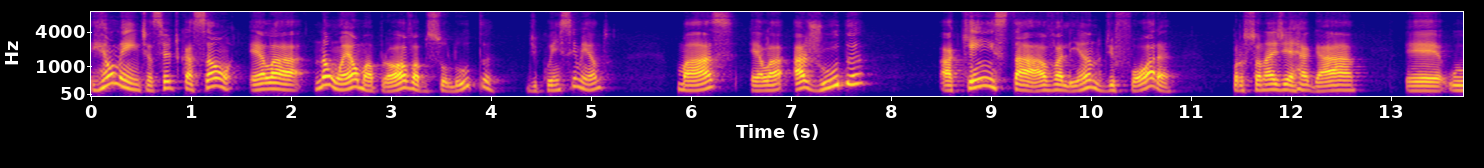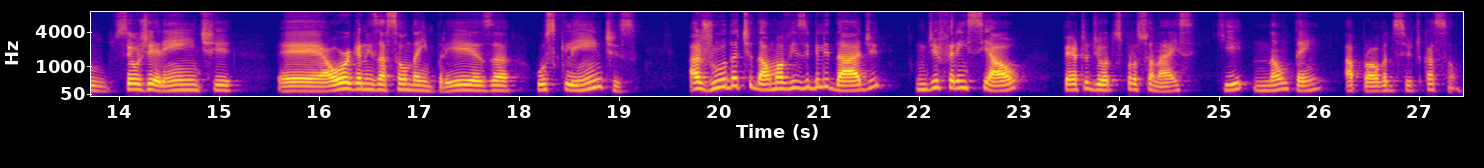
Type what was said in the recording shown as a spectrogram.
realmente, a certificação, ela não é uma prova absoluta de conhecimento, mas ela ajuda a quem está avaliando de fora, profissionais de RH, é, o seu gerente, é, a organização da empresa, os clientes, ajuda a te dar uma visibilidade, um diferencial perto de outros profissionais que não têm a prova de certificação.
